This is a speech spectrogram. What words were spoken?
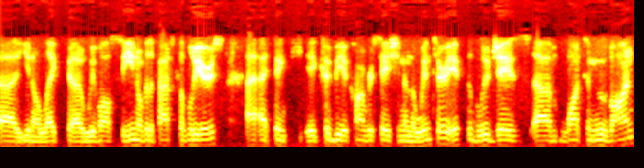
uh, you know like uh, we've all seen over the past couple of years. I, I think it could be a conversation in the winter if the Blue Jays um, want to move on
